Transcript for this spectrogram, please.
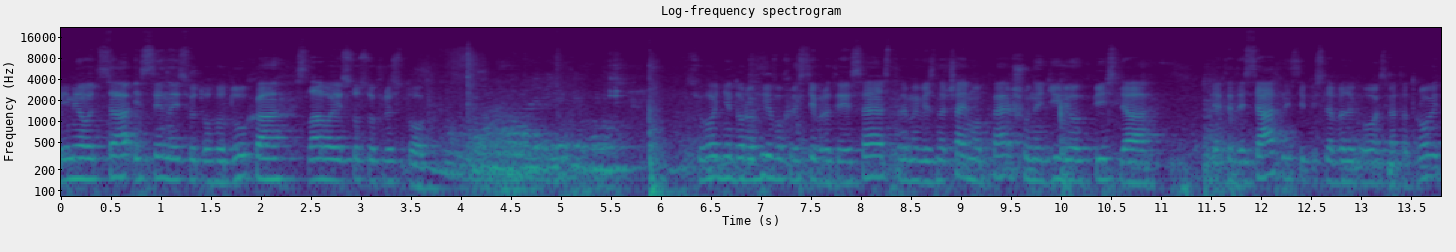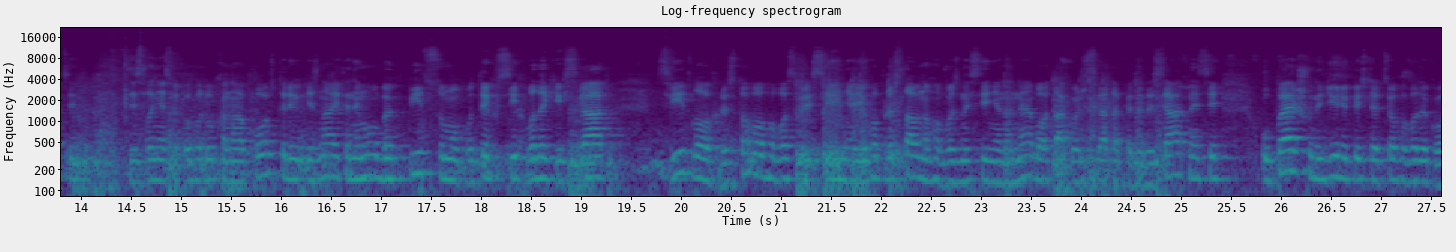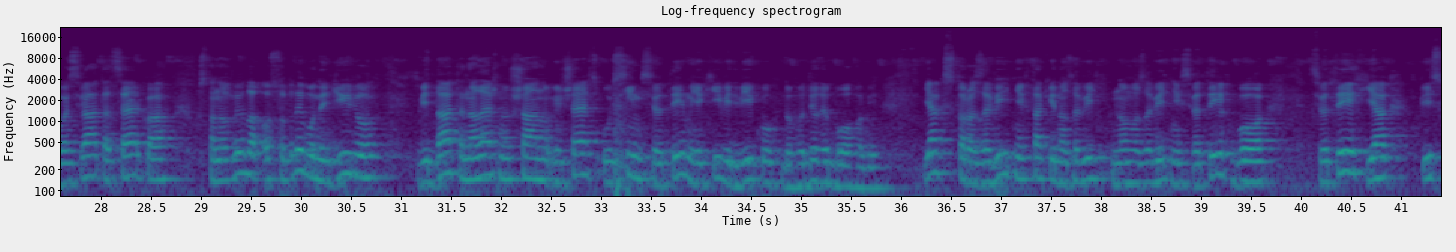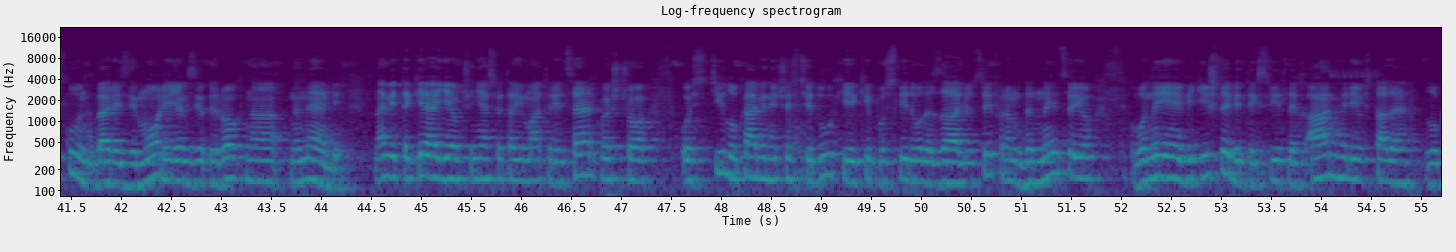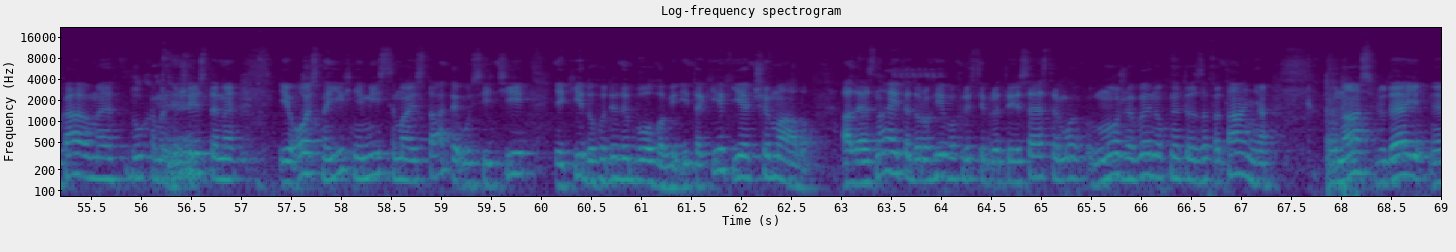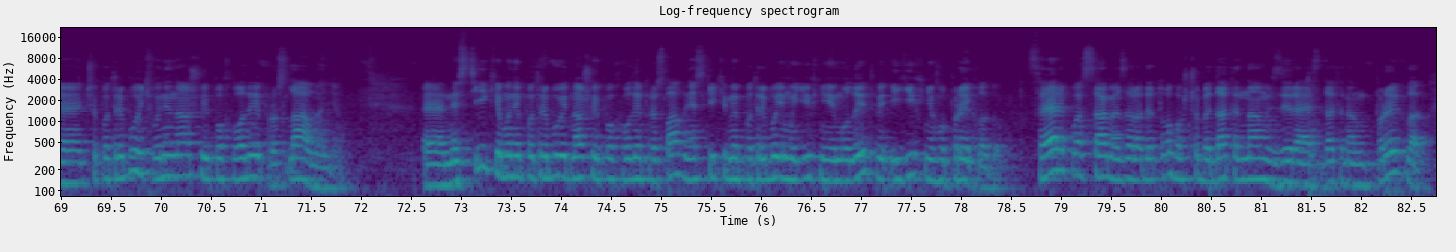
В ім'я Отця і Сина, і Святого Духа, слава Ісусу Христу. Сьогодні, дорогі во Христі, брати і сестри, ми відзначаємо першу неділю після П'ятидесятниці, після Великого Свята Тройці, зіслання Святого Духа на апостолів. І знаєте, не мов би підсумок у тих всіх великих свят, світлого Христового Воскресіння, Його приславного Вознесіння на небо, а також свята П'ятидесятниці. У першу неділю після цього великого свята церква встановила особливу неділю віддати належну шану і честь усім святим, які від віку догодили Богові, як старозавітніх, так і новозавіт- новозавітніх святих, бо святих як піску на березі моря, як зірок на небі. Навіть таке є вчення Святої Матері Церкви, що ось ті лукаві нечисті духи, які послідували за Люцифером денницею, вони відійшли від тих світлих ангелів, стали лукавими духами нечистими. І ось на їхнє місце мають стати усі ті, які догодили Богові. І таких є чимало. Але знаєте, дорогі во Христі, брати і сестри, мо- може виникнути запитання у нас, людей, е, чи потребують вони нашої похвали, прославлення. Е, Не стільки вони потребують нашої похвали прославлення, скільки ми потребуємо їхньої молитви і їхнього прикладу. Церква саме заради того, щоб дати нам зірець, дати нам приклад,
